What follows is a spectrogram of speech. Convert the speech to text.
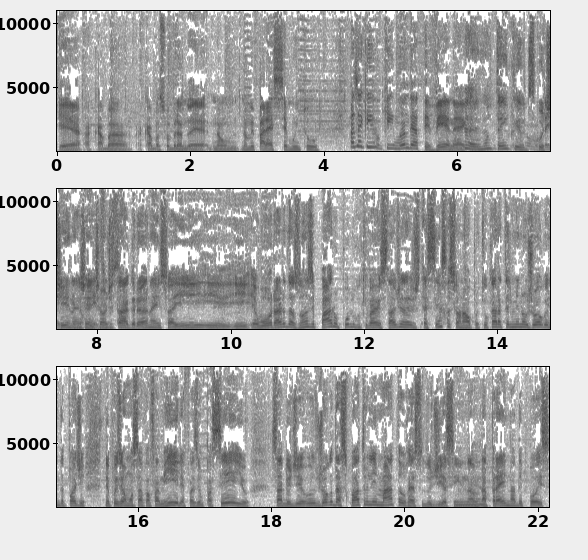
que é, acaba acaba sobrando. É, não, não me parece ser muito Mas é que quem manda é a TV, né? É, não tem o que discutir, tem, né, gente? Onde está a grana é isso aí. E, e, e, o horário das 11 para o público que vai ao estádio é, é, sensacional, porque o cara termina o jogo, ainda pode depois ir almoçar com a família, fazer um passeio, sabe? O, dia, o jogo das quatro ele mata o resto do dia, assim, na, na pré e na depois,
